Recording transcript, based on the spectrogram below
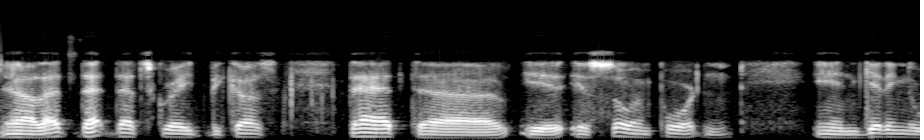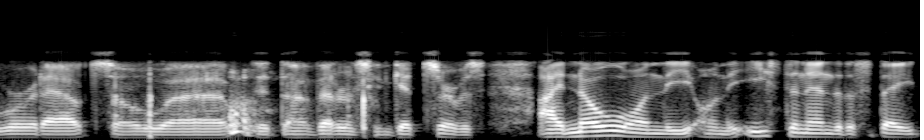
Yeah, that that that's great because that uh, is, is so important in getting the word out so uh, that uh, veterans can get service. I know on the on the eastern end of the state,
